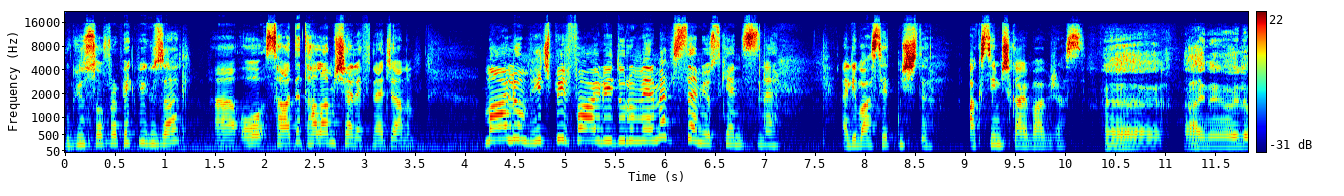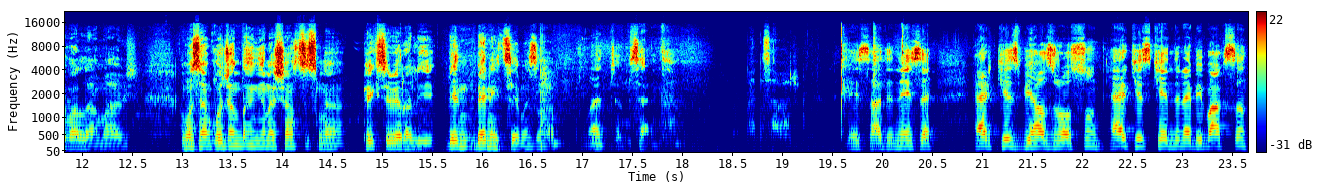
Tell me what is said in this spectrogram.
Bugün sofra pek bir güzel. Ha, o Saadet halam şerefine canım. Malum hiçbir faili durum vermek istemiyoruz kendisine. Ali bahsetmişti. Aksiymiş galiba biraz. He, aynen öyle vallahi Maviş. Ama sen kocandan yana şanslısın ha. Pek sever Ali'yi. Ben, ben hiç sevmez ağam. Hadi canım sen de. Beni sever. Neyse hadi neyse. Herkes bir hazır olsun. Herkes kendine bir baksın.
